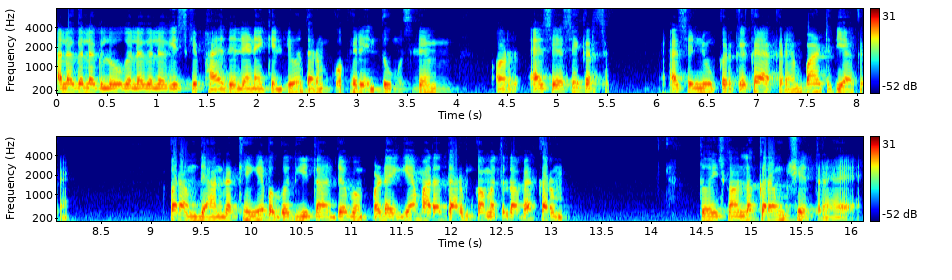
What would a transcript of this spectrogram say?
अलग अलग लोग अलग अलग इसके फ़ायदे लेने के लिए धर्म को फिर हिंदू, मुस्लिम और ऐसे ऐसे कर सकते ऐसे न्यू करके क्या करें? बांट दिया करें। पर हम ध्यान रखेंगे भगवत गीता, जब हम पढ़ेंगे हमारा धर्म का मतलब है कर्म। तो इसका मतलब कर्म क्षेत्र है।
